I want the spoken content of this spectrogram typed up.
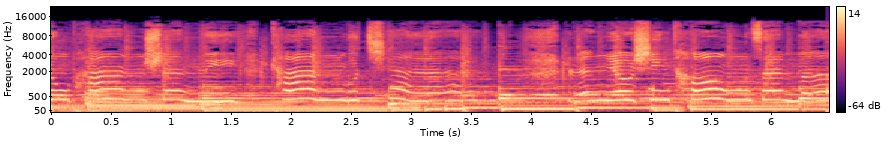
中盘旋，你看不见，任由心痛在蔓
